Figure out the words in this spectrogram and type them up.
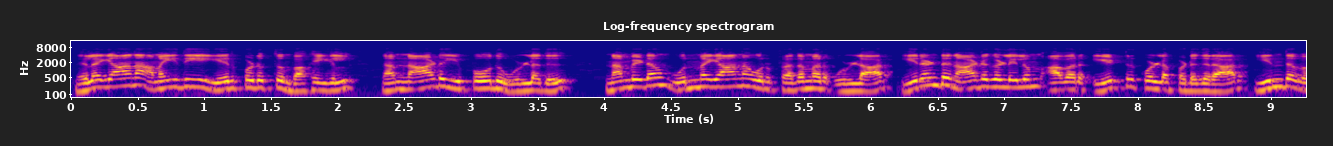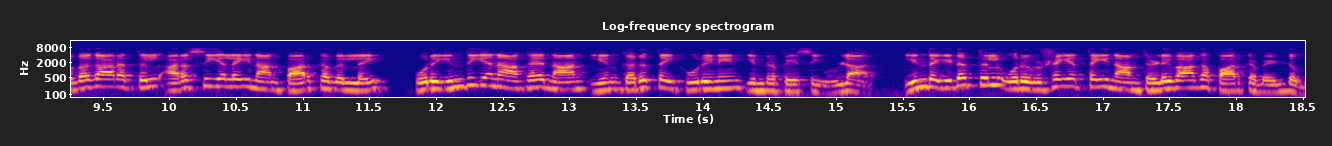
நிலையான அமைதியை ஏற்படுத்தும் வகையில் நம் நாடு இப்போது உள்ளது. நம்மிடம் உண்மையான ஒரு பிரதமர் உள்ளார். இரண்டு நாடுகளிலும் அவர் ஏற்றுக்கொள்ளப்படுகிறார். இந்த விவகாரத்தில் அரசியலை நான் பார்க்கவில்லை. ஒரு இந்தியனாக நான் என் கருத்தை கூறினேன் என்று பேசியுள்ளார். இந்த இடத்தில் ஒரு விஷயத்தை நாம் தெளிவாக பார்க்க வேண்டும்.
